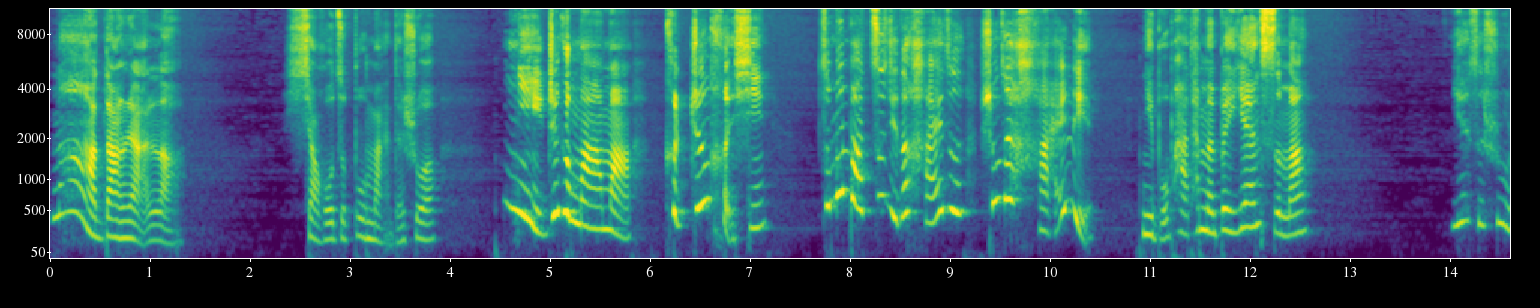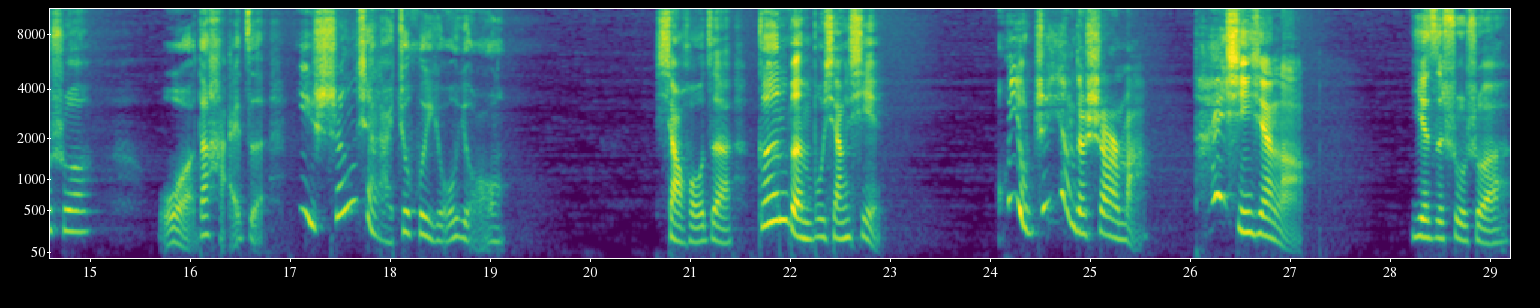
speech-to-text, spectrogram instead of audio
那当然了。”小猴子不满地说：“你这个妈妈可真狠心，怎么把自己的孩子生在海里？你不怕他们被淹死吗？”椰子树说：“我的孩子一生下来就会游泳。”小猴子根本不相信，会有这样的事儿吗？新鲜了，椰子树说：“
